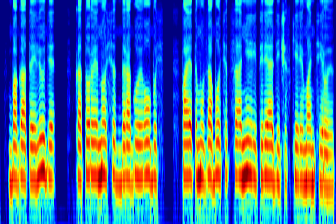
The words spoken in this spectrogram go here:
– богатые люди, которые носят дорогую обувь, поэтому заботятся о ней и периодически ремонтируют.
